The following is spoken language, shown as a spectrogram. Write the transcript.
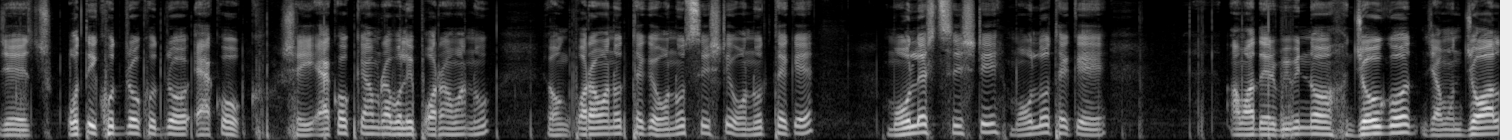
যে অতি ক্ষুদ্র ক্ষুদ্র একক, সেই একককে আমরা বলি পরমাণু এবং পরমাণুর থেকে অণুর সৃষ্টি অণুর থেকে মৌলের সৃষ্টি, মৌল থেকে আমাদের বিভিন্ন যৌগ যেমন জল,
